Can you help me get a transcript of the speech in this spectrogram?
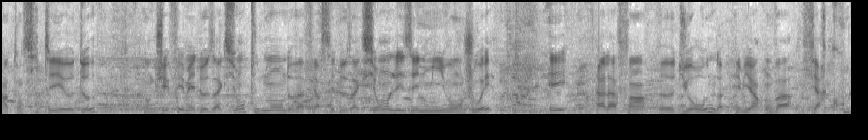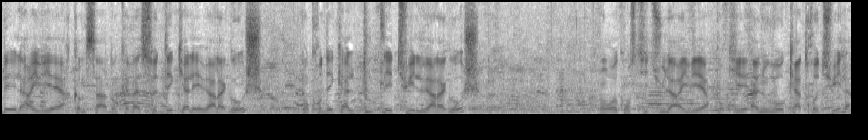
intensité 2. Euh, Donc j'ai fait mes deux actions, tout le monde va faire ses deux actions, les ennemis vont jouer et à la fin du round, eh bien, on va faire couler la rivière comme ça. Donc elle va se décaler vers la gauche. Donc on décale toutes les tuiles vers la gauche. On reconstitue la rivière pour qu'il y ait à nouveau quatre tuiles.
